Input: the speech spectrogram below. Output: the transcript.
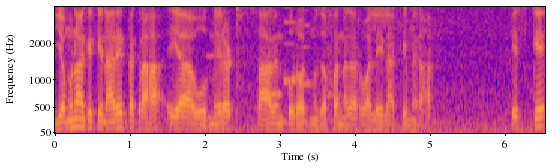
यमुना के किनारे तक रहा या वो मेरठ सहारनपुर और मुजफ्फरनगर वाले इलाके में रहा। इसके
